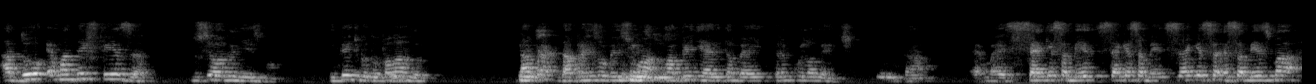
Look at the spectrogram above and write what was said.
A dor é uma defesa do seu organismo. Entende o que eu estou falando? dá para resolver isso com a, com a, PNL também, tranquilamente. Tá? É, segue essa, segue essa, segue essa, essa mesma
